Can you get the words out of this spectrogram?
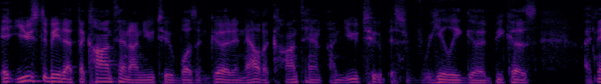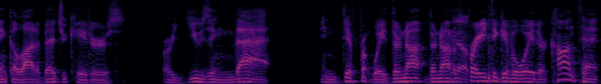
it used to be that the content on YouTube wasn't good. And now the content on YouTube is really good because I think a lot of educators are using that in different ways. They're not they're not Yeah. afraid to give away their content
